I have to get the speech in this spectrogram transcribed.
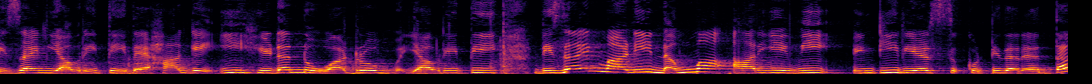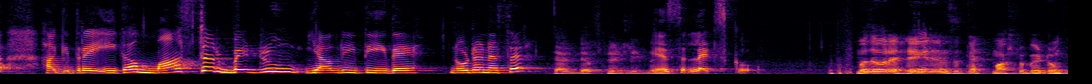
ಡಿಸೈನ್ ಯಾವ ರೀತಿ ಇದೆ? ಹಾಗೆ ಈ ಹಿಡನ್ ವಾರ್ಡ್ರೋಬ್ ಯಾವ ರೀತಿ ಡಿಸೈನ್ ಮಾಡಿ ನಮ್ಮ ಆರ್ ಎ ವಿ ಇಂಟೀರಿಯರ್ಸ್ ಕೊಟ್ಟಿದ್ದಾರೆ ಅಂತ. ಹಾಗಿದ್ರೆ ಈಗ ಮಾಸ್ಟರ್ ಬೆಡ್ರೂಮ್ ಯಾವ ರೀತಿ ಇದೆ? ನೋಡೋಣ sir. Definitely yes let's go ಮದುವೆ ಹೇಗಿದೆ ಅನ್ಸುತ್ತೆ? ಮಾಸ್ಟರ್ ಬೆಡ್ರೂಮ್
